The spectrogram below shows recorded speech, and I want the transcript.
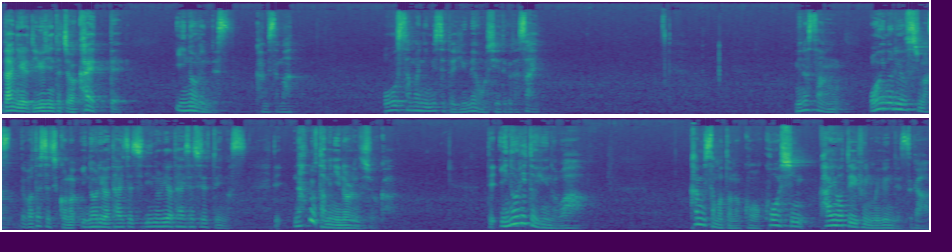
ダニエルと友人たちは帰って祈るんです。神様王様に見せた夢を教えてください。皆さんお祈りをします。で私たちこの祈りは大切で祈りは大切でと言います。で何のために祈るんでしょうか？で祈りというのは神様とのこう交信会話というふうにも言うんですが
